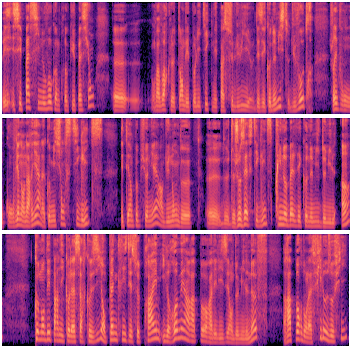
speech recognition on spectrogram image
Mais c'est pas si nouveau comme préoccupation. Euh, on va voir que le temps des politiques n'est pas celui des économistes, du vôtre. Je voudrais qu'on revienne en arrière. La commission Stiglitz était un peu pionnière, hein, du nom de, euh, de, Joseph Stiglitz, prix Nobel d'économie 2001. Commandé par Nicolas Sarkozy, en pleine crise des subprimes, il remet un rapport à l'Élysée en 2009, rapport dont la philosophie,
